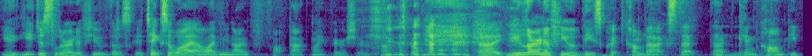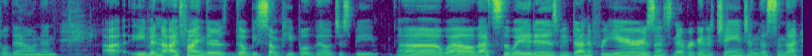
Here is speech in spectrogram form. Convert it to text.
you, you just learn a few of those. It takes a while. I mean, I've fought back my fair share of times, but uh, you learn a few of these quick comebacks that, that mm-hmm. can calm people down. And uh, even I find there there'll be some people they'll just be ah oh, well that's the way it is we've done it for years and it's never going to change and this and that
